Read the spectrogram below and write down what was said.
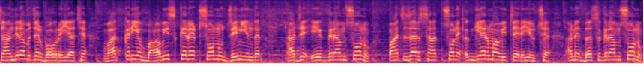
ચાંદીના બજાર ભાવ રહ્યા છે. વાત કરીએ બાવીસ કેરેટ સોનું, જેની અંદર આજે એક ગ્રામ સોનું પાંચ હજાર સાતસો ને અગિયારમાં વેચાઈ રહ્યું છે અને દસ ગ્રામ સોનું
